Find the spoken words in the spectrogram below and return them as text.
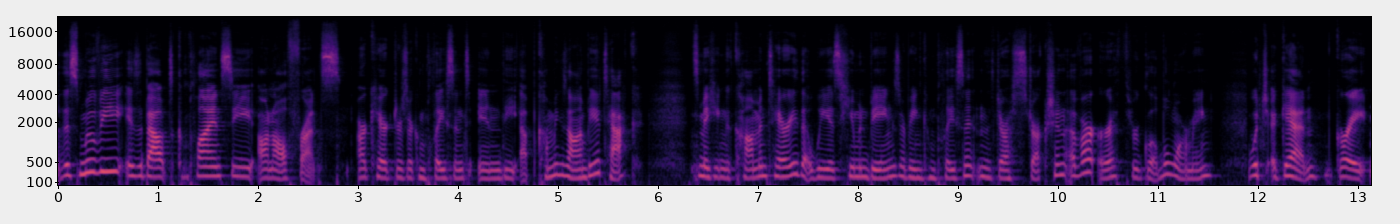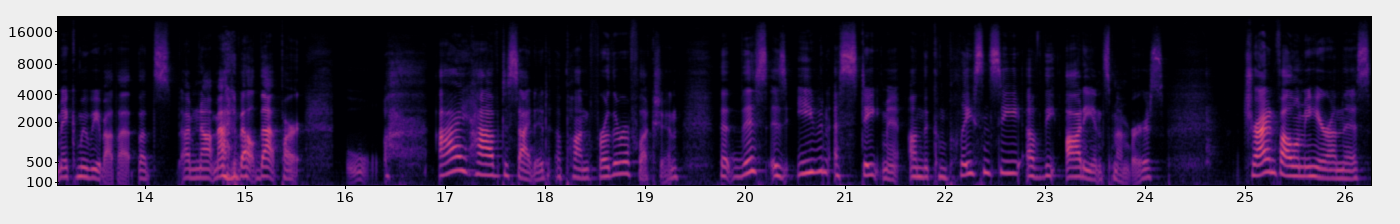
This movie is about compliancy on all fronts. Our characters are complacent in the upcoming zombie attack. It's making a commentary that we as human beings are being complacent in the destruction of our earth through global warming, which again, great, make a movie about that. That's I'm not mad about that part. I have decided upon further reflection that this is even a statement on the complacency of the audience members. Try and follow me here on this.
